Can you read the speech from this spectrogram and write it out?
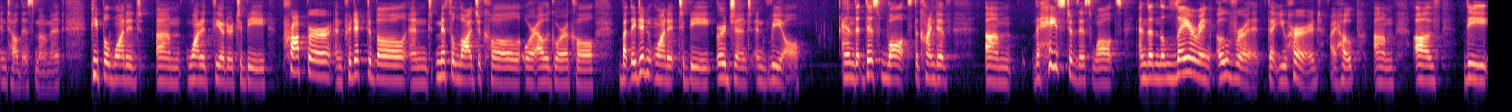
until this moment. People wanted, um, wanted theater to be proper and predictable and mythological or allegorical, but they didn't want it to be urgent and real. And that this waltz, the kind of um, the haste of this waltz, and then the layering over it that you heard, I hope, um, of the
